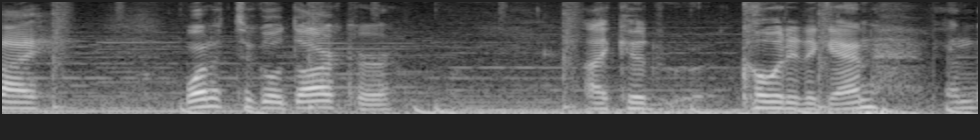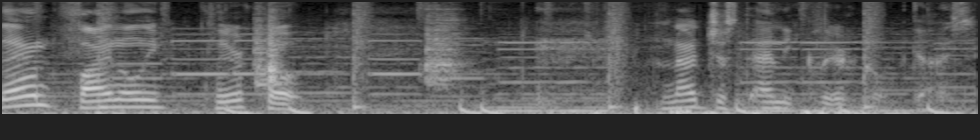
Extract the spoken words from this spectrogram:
I wanted to go darker, I could coat it again. And then finally, clear coat. Not just any clear coat, guys.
